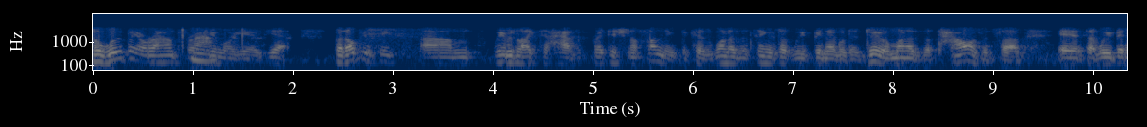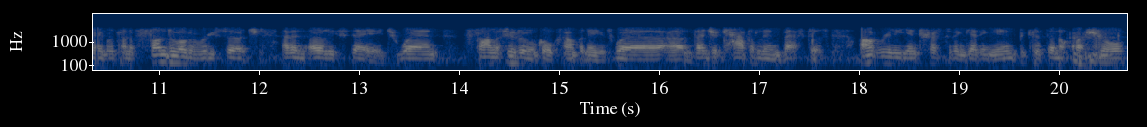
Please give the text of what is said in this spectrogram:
So we'll be around for Wow. a few more years, yes. But obviously, um, we would like to have additional funding because one of the things that we've been able to do, and one of the powers of CIRM, is that we've been able to kind of fund a lot of research at an early stage when pharmaceutical companies, where uh, venture capital investors aren't really interested in getting in because they're not quite sure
